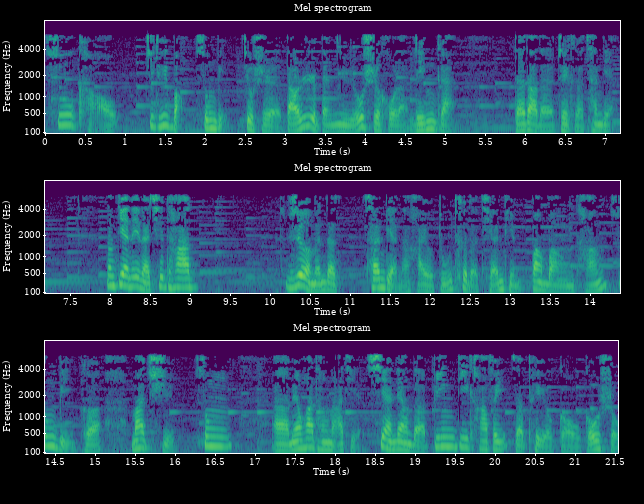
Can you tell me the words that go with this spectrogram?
酥烤鸡腿堡松饼就是到日本旅游时候了灵感得到的这个餐点。那么店内呢，其他热门的餐点呢，还有独特的甜品棒棒糖松饼和 match 松啊棉花糖拿铁，限量的冰滴咖啡则配有狗狗手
